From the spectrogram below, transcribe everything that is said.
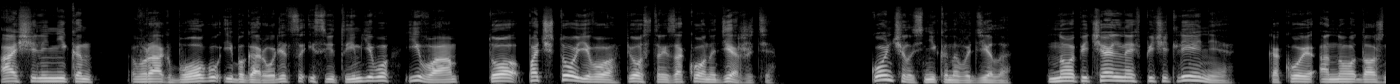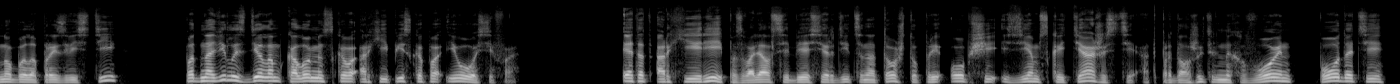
Аще Никон враг Богу и Богородице и святым его, и вам, то по что его пестрые законы держите? Кончилось Никоново дело, но печальное впечатление, какое оно должно было произвести, подновилось делом коломенского архиепископа Иосифа. Этот архиерей позволял себе сердиться на то, что при общей земской тяжести от продолжительных войн подати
